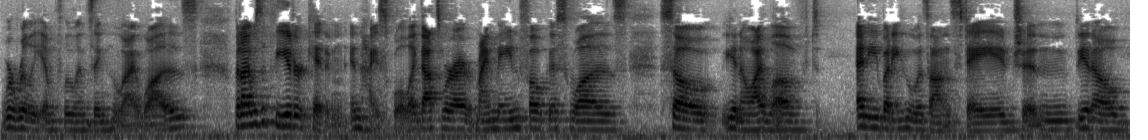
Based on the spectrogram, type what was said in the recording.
were really influencing who I was. But I was a theater kid in, in high school. Like that's where I, my main focus was. So, you know, I loved anybody who was on stage and, you know,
